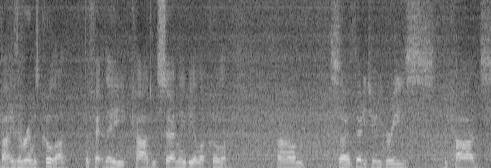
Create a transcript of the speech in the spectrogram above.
but if the room was cooler, the, the cards would certainly be a lot cooler. Um, so 32 degrees, the cards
